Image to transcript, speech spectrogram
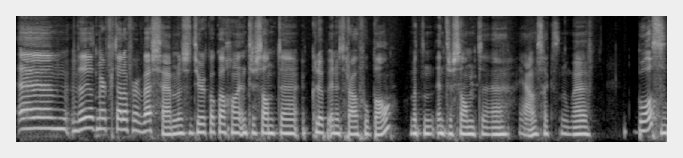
Ehm, wil je wat meer vertellen over West Ham? Dat is natuurlijk ook wel gewoon een interessante club in het vrouwenvoetbal. Met een interessante, eh, ja, wat zou ik het noemen? Bos.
